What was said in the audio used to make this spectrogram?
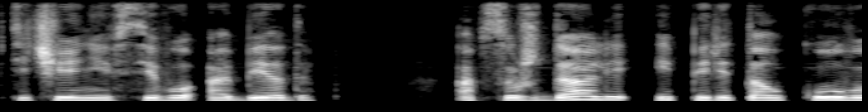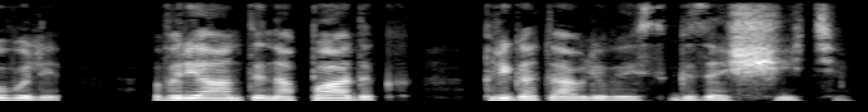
В течение всего обеда обсуждали и перетолковывали варианты нападок, приготавливаясь к защите.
